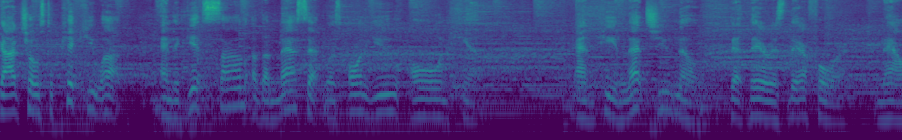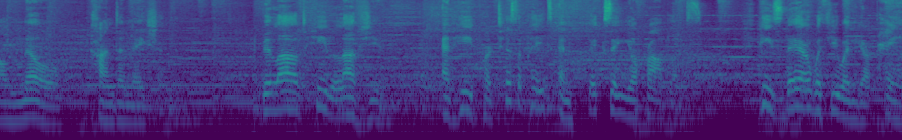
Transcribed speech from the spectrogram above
God chose to pick you up and to get some of the mess that was on you on him. And he lets you know that there is therefore now no condemnation. Beloved, He loves you and He participates in fixing your problems. He's there with you in your pain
